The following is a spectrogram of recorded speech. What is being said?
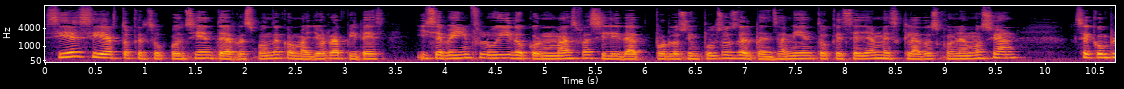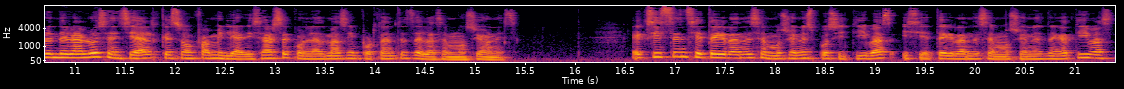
Si es cierto que el subconsciente responde con mayor rapidez y se ve influido con más facilidad por los impulsos del pensamiento que se hayan mezclados con la emoción, se comprenderá lo esencial que son familiarizarse con las más importantes de las emociones. Existen siete grandes emociones positivas y siete grandes emociones negativas.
